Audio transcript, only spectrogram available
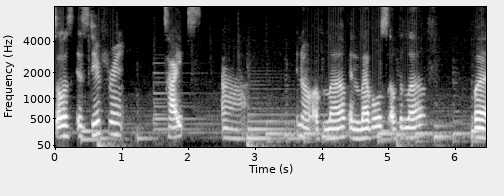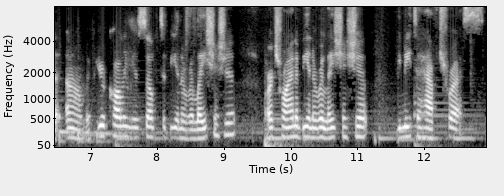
So it's, it's different types, um, you know, of love and levels of the love. But um, if you're calling yourself to be in a relationship or trying to be in a relationship, you need to have trust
